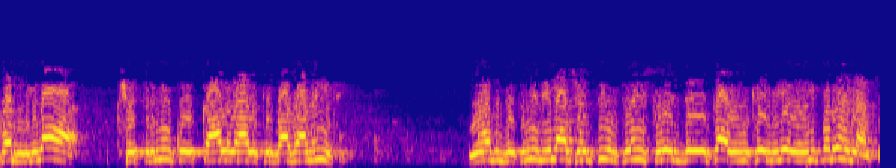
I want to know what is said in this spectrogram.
पर लीला क्षेत्र में कोई काल वाल की बाधा नहीं थी। वहाँ तो जितनी लीला चलती, उतने ही सूरज देवता उनके लिए वहीं पर रह जाते।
